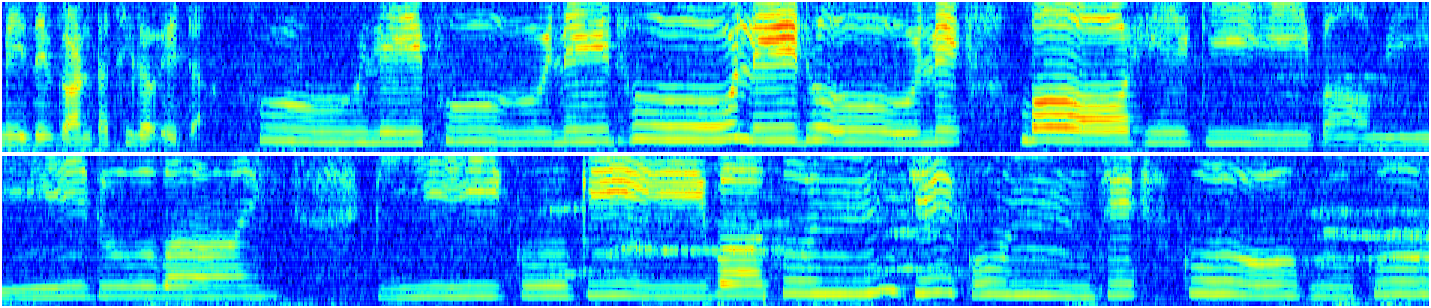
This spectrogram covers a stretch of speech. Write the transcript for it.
মেয়েদের গানটা ছিল এটা। ফুলে ফুলে ঢোলে ঢোলে বহে কি বামে দুবাই পিকো কি বা কুঞ্জে কুঞ্জে কুহু কুহু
